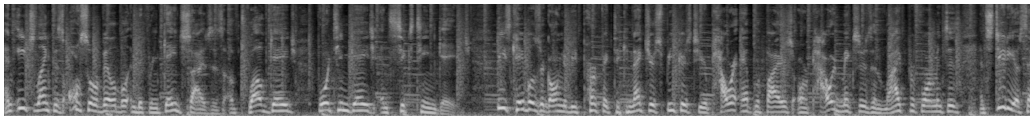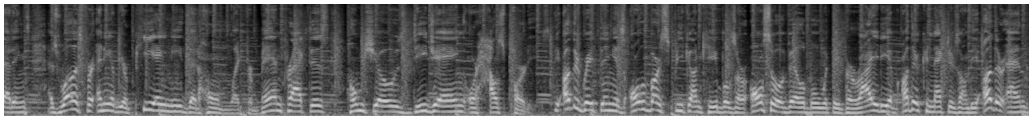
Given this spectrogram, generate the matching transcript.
and each length is also available in different gauge sizes of 12 gauge, 14 gauge, and 16 gauge. These cables are going to be perfect to connect your speakers to your power amplifiers or powered mixers in live performances and studio settings, as well as for any of your PA needs at home, like for band practice, home shows, DJing, or house parties. The other great thing is all of our Speakon cables are also available with a variety of other connectors on the other end,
